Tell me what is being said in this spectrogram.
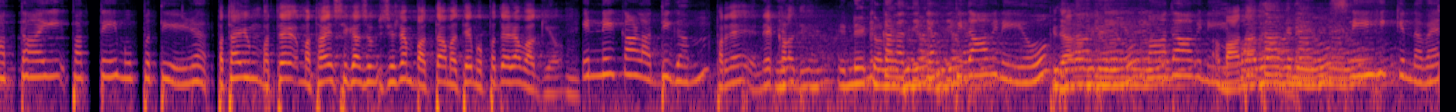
മത്തായി പത്തേ മുപ്പത്തിയേഴ് പത്തായും പത്ത് മത്തായ സുവിശേഷം പത്താമത്തെ മുപ്പത്തേഴാം വാക്യം. എന്നേക്കാൾ അധികം പറഞ്ഞേ എന്നേക്കാൾ അധികം എന്നേക്കാൾ അധികം പിതാവിനെയോ പിതാവിനെയോ മാതാവിനെയോ മാതാവിനെയോ സ്നേഹിക്കുന്നവൻ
